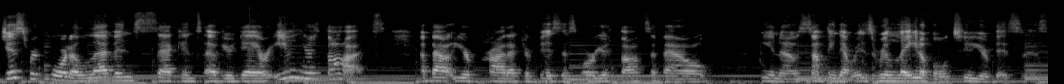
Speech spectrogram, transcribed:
Just record 11 seconds of your day, or even your thoughts about your product or business, or your thoughts about you know something that is relatable to your business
